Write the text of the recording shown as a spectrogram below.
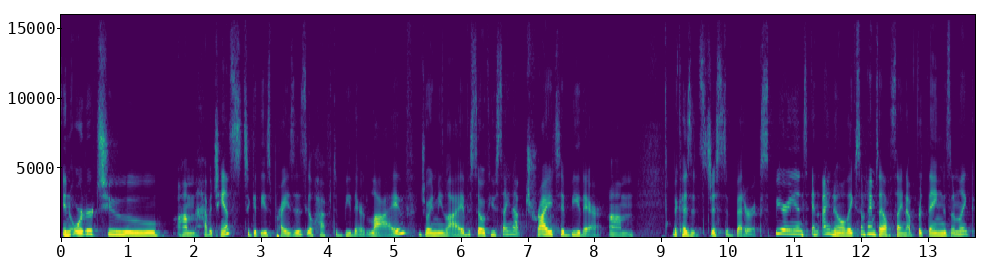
in order to um, have a chance to get these prizes, you'll have to be there live. Join me live. So, if you sign up, try to be there. Because it's just a better experience. And I know, like, sometimes I'll sign up for things and I'm like,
